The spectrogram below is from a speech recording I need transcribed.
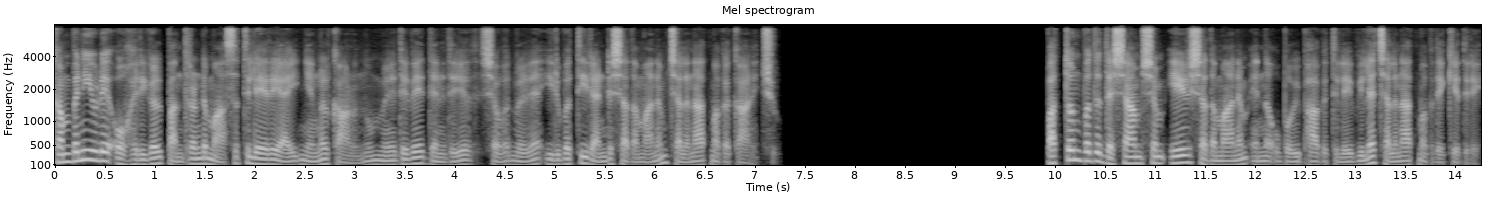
കമ്പനിയുടെ ഓഹരികൾ പന്ത്രണ്ട് മാസത്തിലേറെയായി ഞങ്ങൾ കാണുന്നു മേധവെ ദനിതയ ശവന്വയ ഇരുപത്തിരണ്ട് ശതമാനം ചലനാത്മക കാണിച്ചു. പത്തൊൻപത് ദശാംശം ഏഴ് ശതമാനം എന്ന ഉപവിഭാഗത്തിലെ വില ചലനാത്മകതയ്ക്കെതിരെ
